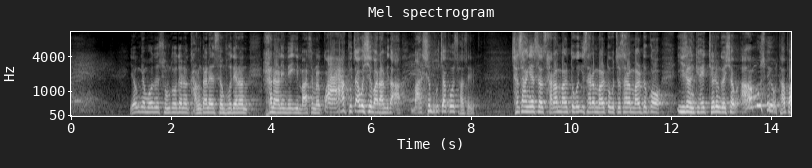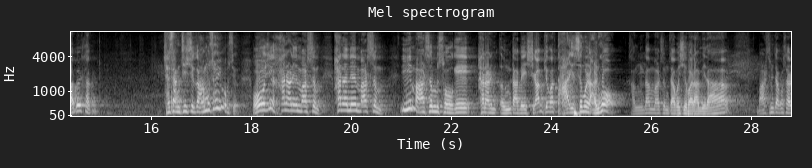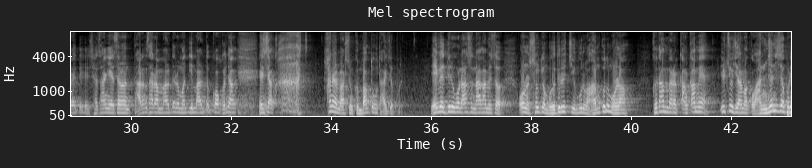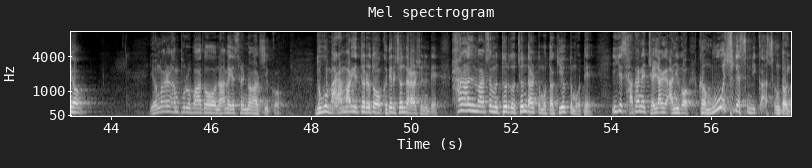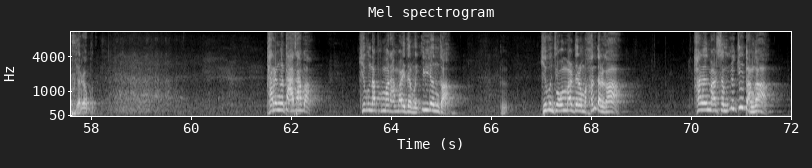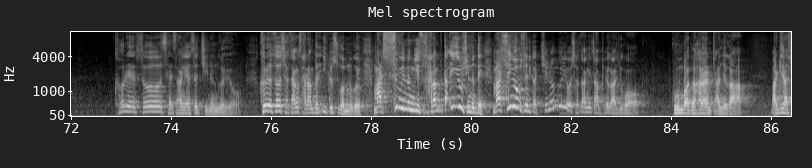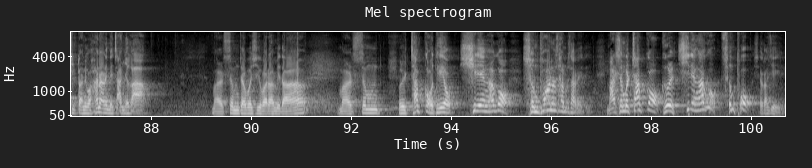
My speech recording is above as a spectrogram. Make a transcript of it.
영계 모든 성도들은 강단에 선포되는 하나님의 이 말씀을 꽉 붙잡으시 바랍니다. 말씀 붙잡고 사세요. 세상에서 사람 말 듣고 이 사람 말 듣고 저 사람 말 듣고 이런 계획 저런 것이 아무 소용 다 바벨탑 세상 지식가 아무 소용 없어요. 오직 하나님의 말씀, 하나님의 말씀, 이 말씀 속에 하나님 응답의 시간표가 다 있음을 알고 강단 말씀 잡으시 바랍니다. 말씀 잡고 살아야 돼. 세상에서는 다른 사람 말 들으면 이 말 듣고 그냥 그냥 하나님 말씀 금방 두고 다 잊어버려. 예배 드리고 나서 나가면서 오늘 설교 뭐 들었지 물으면 아무것도 몰라. 그 다음날은 깜깜해. 일주일 지나면 완전히 잊어버려. 영화를 한 프로 봐도 남에게 설명할 수 있고 누구 말 한마디 들어도 그대로 전달할 수 있는데 하나님 말씀은 들어도 전달도 못하고 기억도 못해. 이게 사단의 전략이 아니고 그 무엇이겠습니까? 성도 여러분. 다른 건 다 잡아. 기분 나쁜 말 한마디 들으면 1년 가. 기분 좋은 말 들으면 한달 가. 하나님 말씀 일주일도 안 가. 그래서 세상에서 지는 거예요. 그래서 세상 사람들 이길 수가 없는 거예요. 말씀 있는 게 사람들 다 이길 수 있는데 말씀이 없으니까 지는 거예요. 세상에 잡혀가지고 구원받은 하나님 자녀가 마귀 자식도 아니고 하나님의 자녀가 말씀 잡으시기 바랍니다. 말씀을 잡고 요 실행하고 선포하는 삶을 살아야 돼요. 말씀을 잡고 그걸 실행하고 선포 세 가지.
